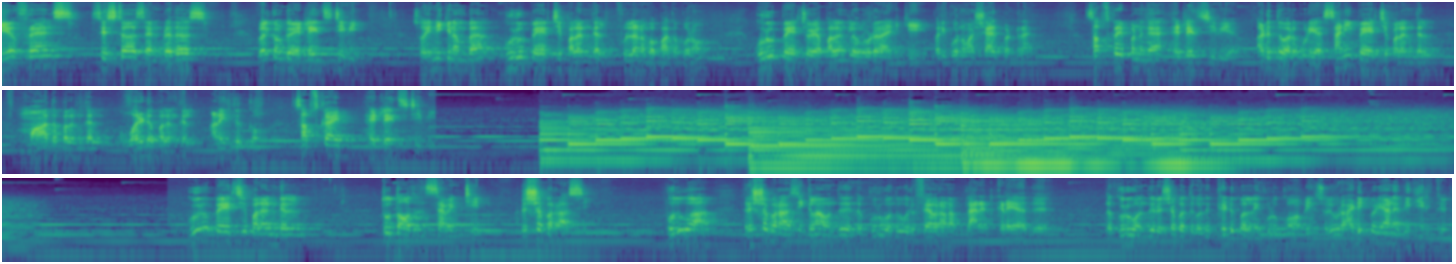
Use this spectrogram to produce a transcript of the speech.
Dear friends sisters and brothers welcome to headlines TV so இன்றைக்கி நம்ம குரு பெயர்ச்சி பலன்கள் ஃபுல்லாக நம்ம பார்க்க போகிறோம் குரு பெயர்ச்சியோட பலன்களை உங்களோட நான் இன்னைக்கு பரிபூர்ணமாக ஷேர் பண்ணுறேன் சப்ஸ்கிரைப் பண்ணுங்கள் ஹெட்லைன்ஸ் டிவியை அடுத்து வரக்கூடிய சனி பெயர்ச்சி பலன்கள் மாத பலன்கள் வருட பலன்கள் அனைத்திற்கும் சப்ஸ்கிரைப் ஹெட்லைன்ஸ் டிவி பெயர்ச்சி பலன்கள் டூ தௌசண்ட் செவன்டீன் ரிஷப ராசி. பொதுவாக ரிஷப ராசிக்கெலாம் வந்து இந்த குரு வந்து ஒரு ஃபேவரான பிளானட் கிடையாது. இந்த குரு வந்து ரிஷபத்துக்கு வந்து கெடு பலனை கொடுக்கும் அப்படின்னு சொல்லி ஒரு அடிப்படையான விதி இருக்கு.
